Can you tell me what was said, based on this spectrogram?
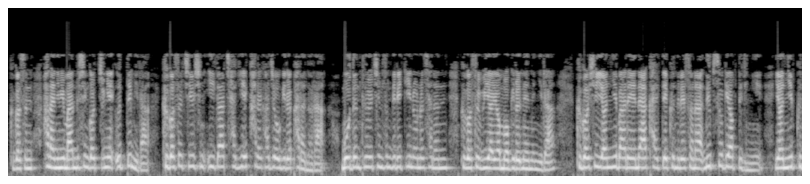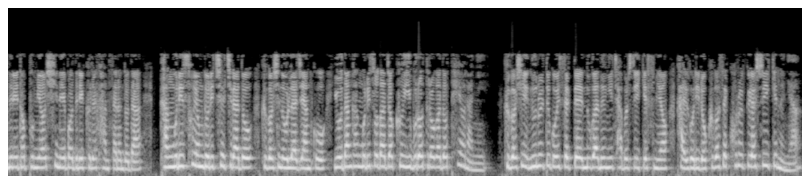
그것은 하나님이 만드신 것 중에 으뜸이라. 그것을 지으신 이가 자기의 칼을 가져오기를 바라노라. 모든 들 짐승들이 뛰노는 산은 그것을 위하여 먹이를 내느니라. 그것이 연잎 아래나 갈대 그늘에서나 늪 속에 엎드리니 연잎 그늘이 덮으며 시내버들이 그를 감싸는도다. 강물이 소용돌이 칠지라도 그것이 놀라지 않고 요단 강물이 쏟아져 그 입으로 들어가도 태어나니 그것이 눈을 뜨고 있을 때 누가 능히 잡을 수 있겠으며 갈고리로 그것의 코를 꿰할 수 있겠느냐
